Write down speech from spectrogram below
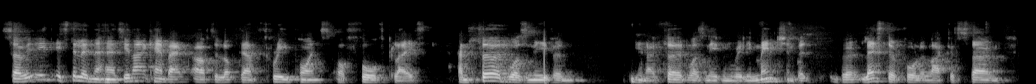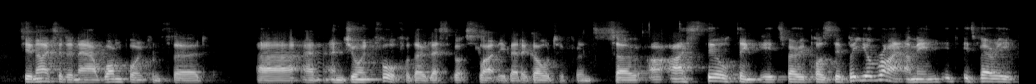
so. It, it's still in their hands. United came back after lockdown, three points off fourth place and third wasn't even, you know, third wasn't even really mentioned. But, but Leicester have fallen like a stone. So United are now one point from third uh, and, and joint fourth, although Leicester got slightly better goal difference. So I, I still think it's very positive. But you're right. I mean, it, it's very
